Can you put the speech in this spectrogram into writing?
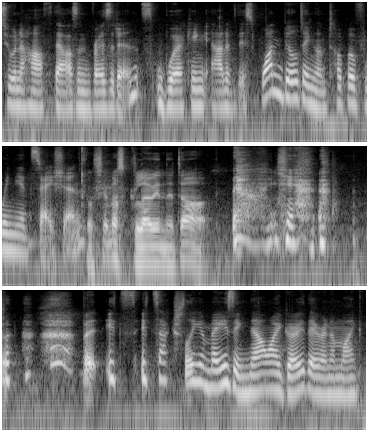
2,500 residents working out of this one building on top of Wynyard Station. Gosh, it must glow in the dark. yeah. but it's it's actually amazing. Now I go there and I'm like,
